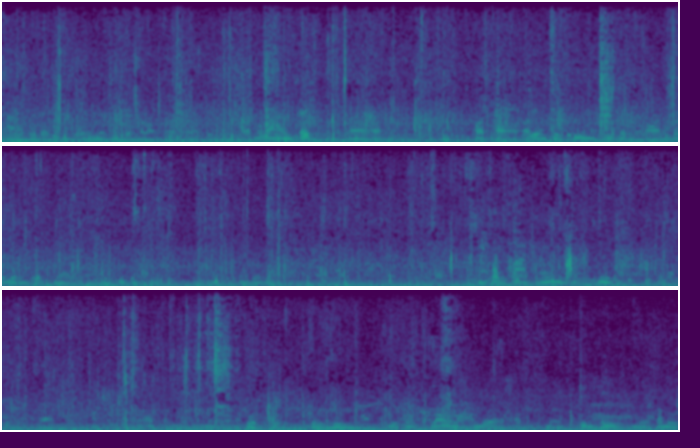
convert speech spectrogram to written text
ขาวๆก็จะเมื่อวานก็เอ่อพอต่อก็ลงพื้นที่นะครับที่เป็นคอแล้วก็ลงจุดเนี่ยที่เป็นไม่ได้บอกศพปาตรงนี้อยู่นะนี่อยู่ตรงร่องน้ำด้วยครับ พื้นที่เหนือกระบี่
